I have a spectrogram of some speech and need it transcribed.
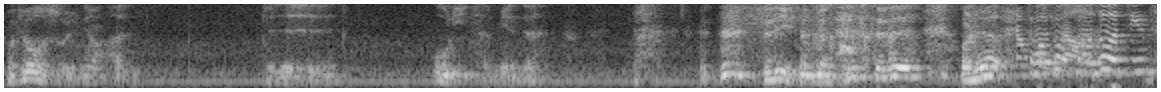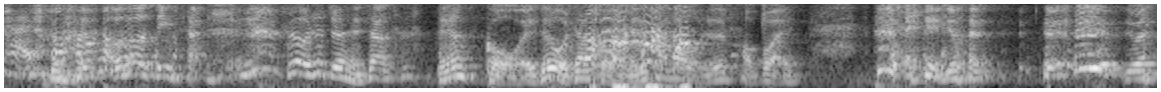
我觉得我属于那种很，就是物理层面的，实体成分，就是我觉得怎么这么怎么这么精彩啊？怎么这么精彩？没有，我就觉得很像很像狗哎、欸，就是我家狗每次看到我就是跑过来。哎、欸，你们，你们，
